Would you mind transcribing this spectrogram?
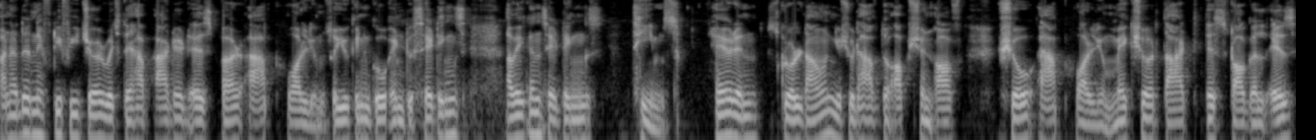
another nifty feature which they have added is per app volume so you can go into settings awaken settings themes Herein, scroll down, you should have the option of show app volume. Make sure that this toggle is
